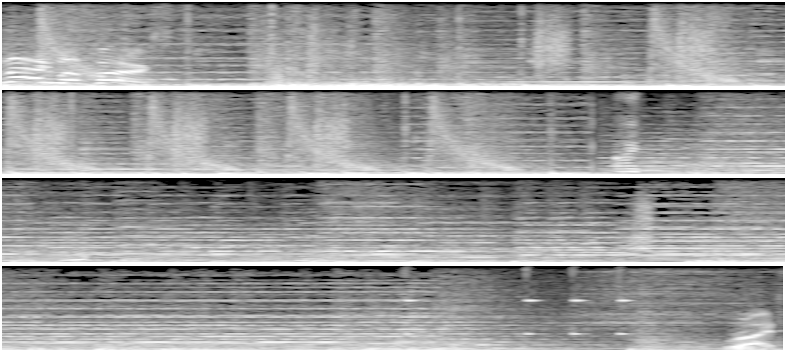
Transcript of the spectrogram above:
Magma first! I... Right.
